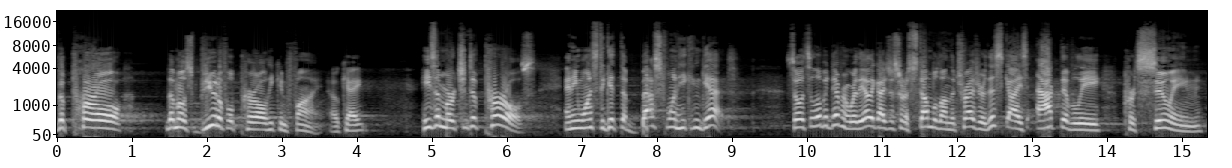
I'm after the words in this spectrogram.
the pearl, the most beautiful pearl he can find, okay? He's a merchant of pearls and he wants to get the best one he can get. So it's a little bit different where the other guy just sort of stumbled on the treasure. This guy's actively pursuing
